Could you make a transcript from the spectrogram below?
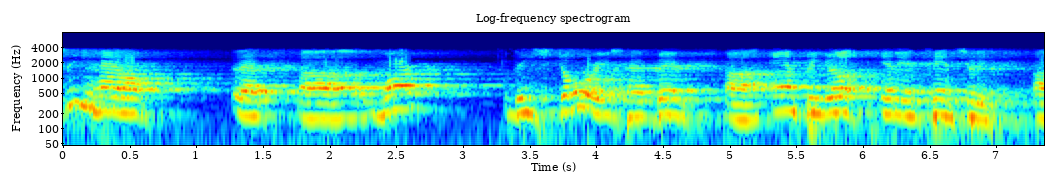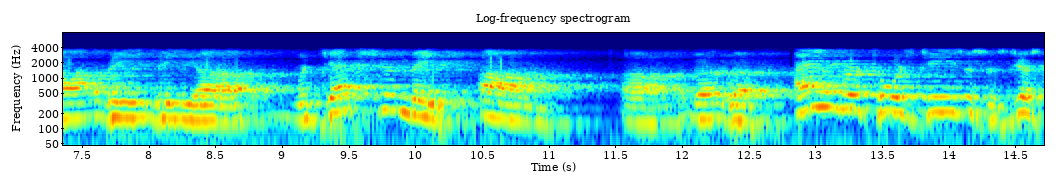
see how that uh, Mark, these stories have been uh, amping up in intensity. Uh, the the uh, rejection, the um, uh, the, the anger towards Jesus is just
